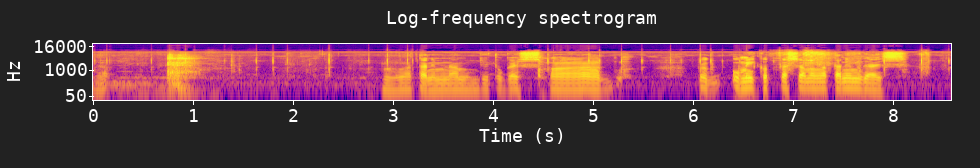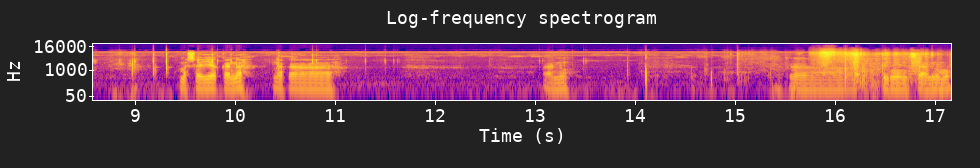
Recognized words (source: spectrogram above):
Ya. mga tanim namin dito guys. Mag pag umikot ka sa mga tanim guys, masaya ka na. Naka ano? Tingin sa ano mo?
